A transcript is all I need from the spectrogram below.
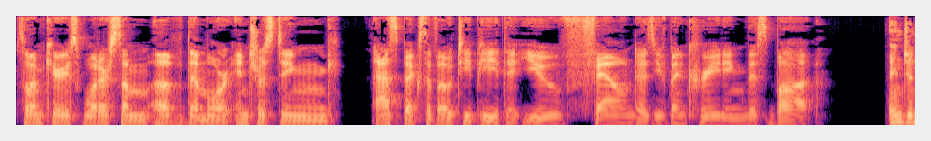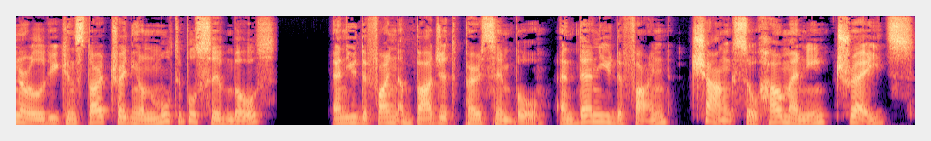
So I'm curious, what are some of the more interesting aspects of OTP that you've found as you've been creating this bot? In general, you can start trading on multiple symbols and you define a budget per symbol. And then you define chunks. So how many trades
